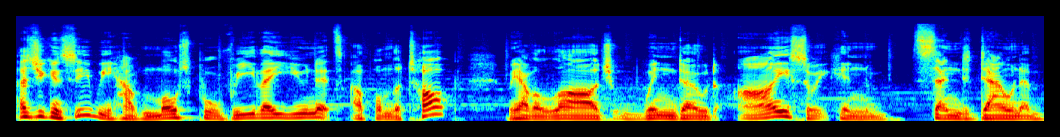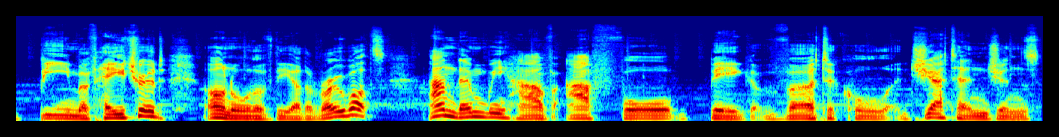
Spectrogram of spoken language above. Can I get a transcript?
As you can see, we have multiple relay units up on the top. We have a large windowed eye so it can send down a beam of hatred on all of the other robots. And then we have our four big vertical jet engines,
